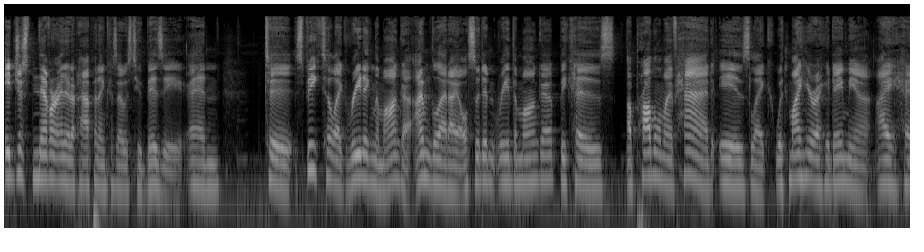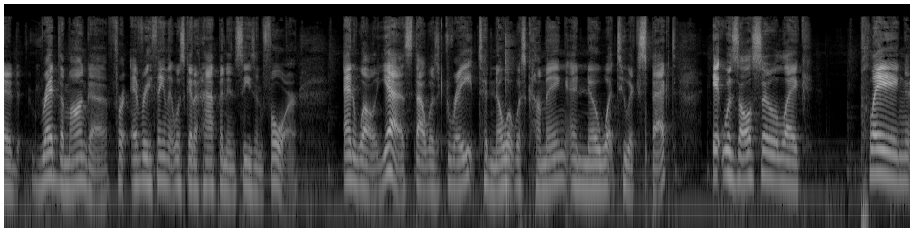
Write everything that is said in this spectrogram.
it just never ended up happening because I was too busy. And to speak to like reading the manga, I'm glad I also didn't read the manga because a problem I've had is like with My Hero Academia, I had read the manga for everything that was going to happen in season four. And well, yes, that was great to know what was coming and know what to expect. It was also like playing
